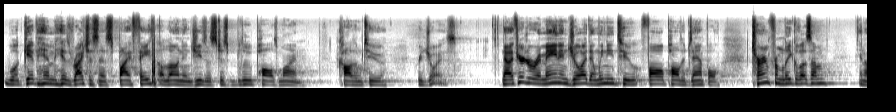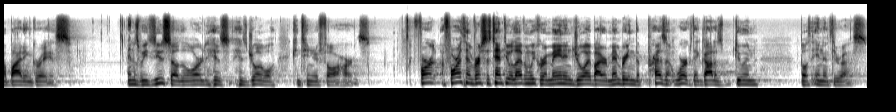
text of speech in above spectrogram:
will give him his righteousness by faith alone in Jesus just blew Paul's mind, caused him to rejoice. Now, if you're to remain in joy, then we need to follow Paul's example. Turn from legalism and abide in grace. And as we do so, the Lord, his, his joy will continue to fill our hearts. Fourth, in verses 10 through 11, we can remain in joy by remembering the present work that God is doing both in and through us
